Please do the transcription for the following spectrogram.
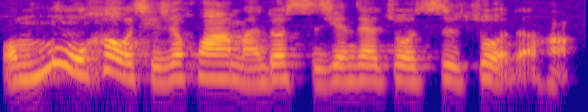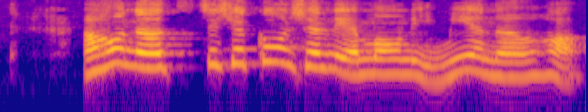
我们幕后其实花蛮多时间在做制作的哈。然后呢，这些共生联盟里面呢，哈，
